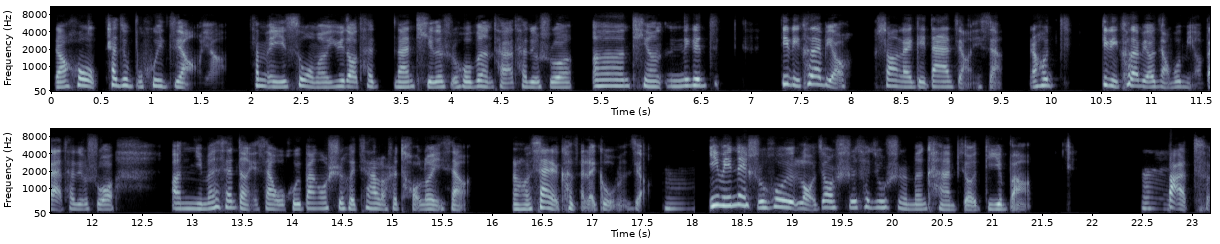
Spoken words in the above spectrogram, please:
然后他就不会讲呀，他每一次我们遇到他难题的时候问他，他就说，嗯，挺那个地理课代表上来给大家讲一下，然后地理课代表讲不明白，他就说。啊，你们先等一下，我回办公室和其他老师讨论一下，然后下节课再来给我们讲。嗯，因为那时候老教师他就是门槛比较低吧。嗯，but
